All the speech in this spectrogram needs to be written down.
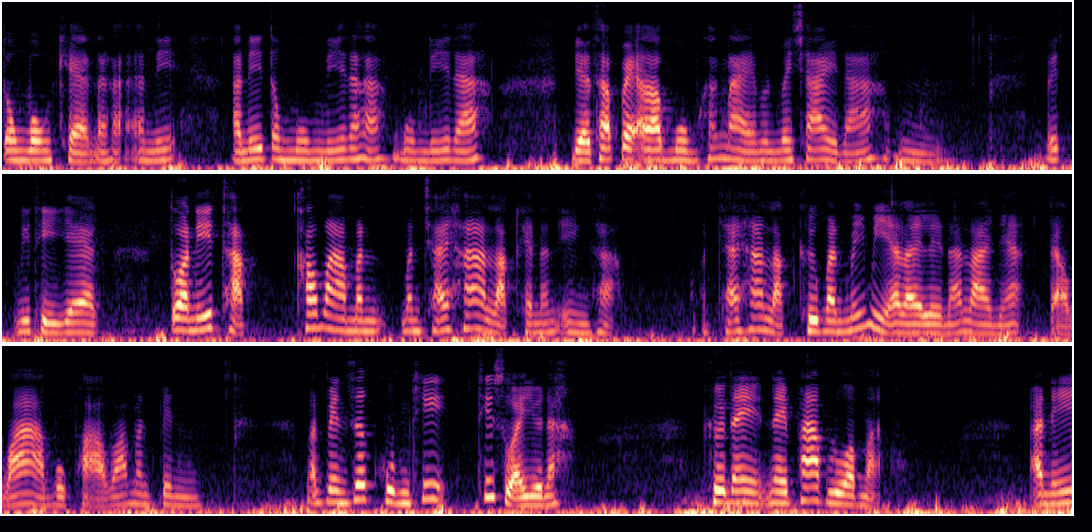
ตรงวงแขนนะคะ อันนี้ อันนี้ตรงมุมนี้นะคะ มุมนี้นะ เดี๋ยวถ้าไปเอามุมข้างในมันไม่ใช่นะ อืม วิธีแยก ตัวนี้ถักเข้ามามัน มันใช้ห้าหลักแค่นั้นเองค่ะ มันใช้ห้าหลักคือมันไม่มีอะไรเลยนะลายเนี้ย แต่ว่าบุภาว่ามันเป็นมันเป็นเสื้อคลุมที่ที่สวยอยู่นะ คือในในภาพรวมอะ่ะ อันนี้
